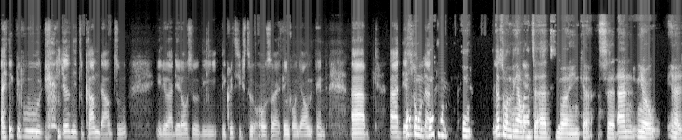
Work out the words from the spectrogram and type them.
I think people just need to calm down too, you know, and then also the the critics too. Also, I think on their own end. Um, uh, there's someone that. That's one thing I wanted to add to what Inka said, and you know, you know,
